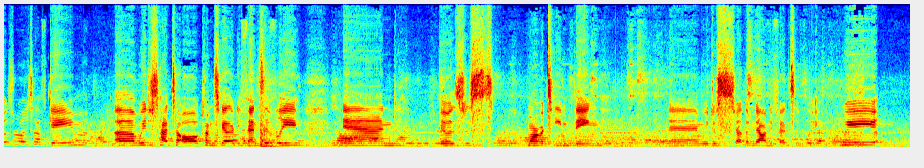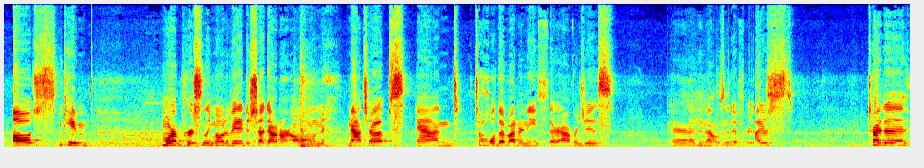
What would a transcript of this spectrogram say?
It was a really tough game. Uh, we just had to all come together defensively, and it was just more of a team thing, and we just shut them down defensively. We all just became more personally motivated to shut down our own matchups and to hold them underneath their averages, and I think that was the difference. I just tried to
